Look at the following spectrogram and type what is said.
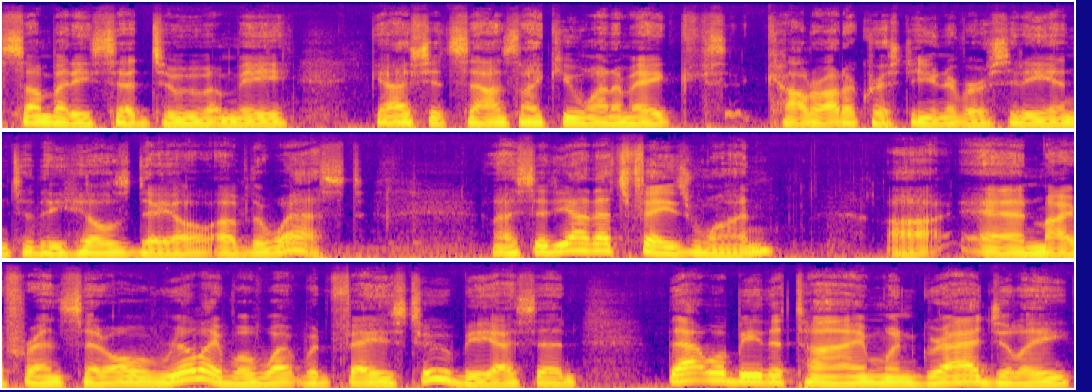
somebody said to me, "Gosh, it sounds like you want to make Colorado Christian University into the Hillsdale of the West." And I said, "Yeah, that's phase one." Uh, and my friend said, Oh, really? Well, what would phase two be? I said, That will be the time when gradually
